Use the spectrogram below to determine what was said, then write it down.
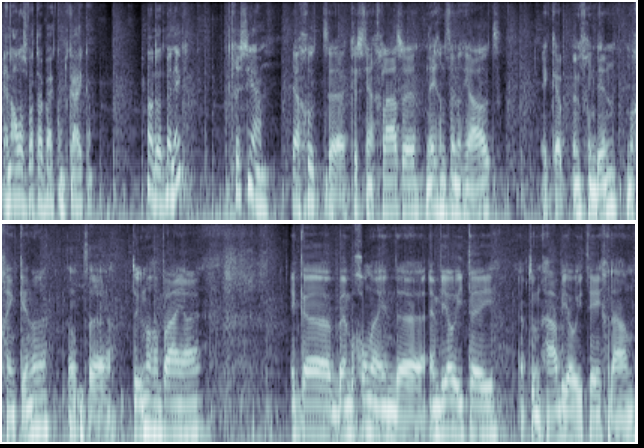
en alles wat daarbij komt kijken. Nou, dat ben ik. Christian. Ja, goed. Uh, Christian Glazen, 29 jaar oud. Ik heb een vriendin, nog geen kinderen. Dat uh, duurt nog een paar jaar. Ik uh, ben begonnen in de MBO-IT, heb toen HBO-IT gedaan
